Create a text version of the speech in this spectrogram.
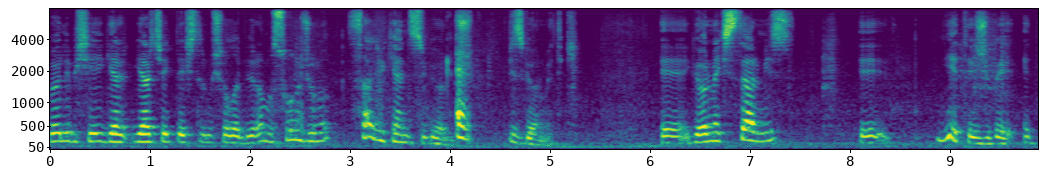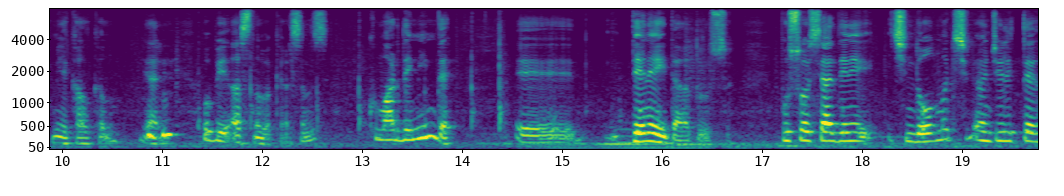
böyle bir şeyi ger- gerçekleştirmiş olabilir ama sonucunu sadece kendisi görmüş. Evet. Biz görmedik. Ee, görmek ister miyiz? Ee, niye tecrübe etmeye kalkalım? Yani bu bir aslına bakarsanız kumar demeyeyim de e, deney daha doğrusu. Bu sosyal deney içinde olmak için öncelikle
